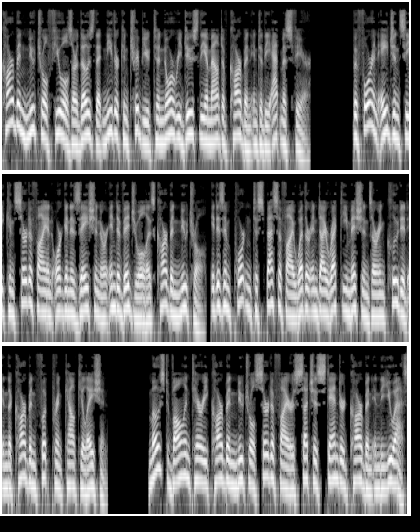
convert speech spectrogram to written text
Carbon-neutral fuels are those that neither contribute to nor reduce the amount of carbon into the atmosphere. Before an agency can certify an organization or individual as carbon neutral, it is important to specify whether indirect emissions are included in the carbon footprint calculation. Most voluntary carbon-neutral certifiers such as Standard Carbon in the U.S.,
